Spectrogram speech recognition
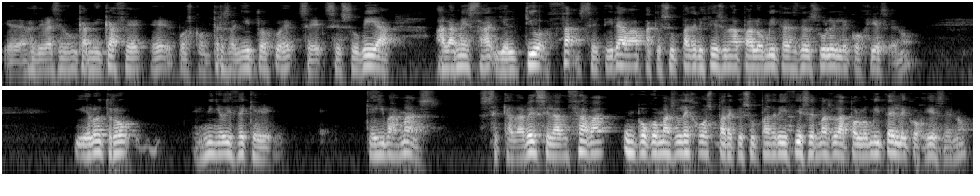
debía ser un kamikaze, ¿eh? pues con tres añitos, pues, se, subía a la mesa y el tío za, se tiraba para que su padre hiciese una palomita desde el suelo y le cogiese, ¿no? Y el otro, el niño dice que, que iba más, se, cada vez se lanzaba un poco más lejos para que su padre hiciese más la palomita y le cogiese, ¿no?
